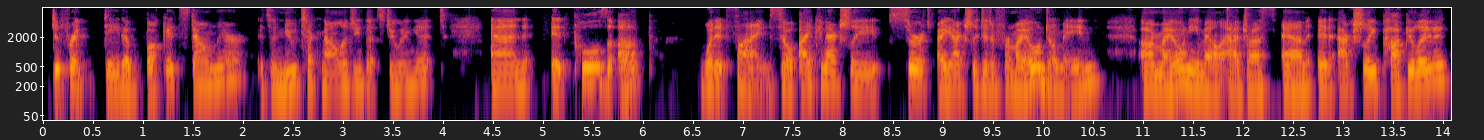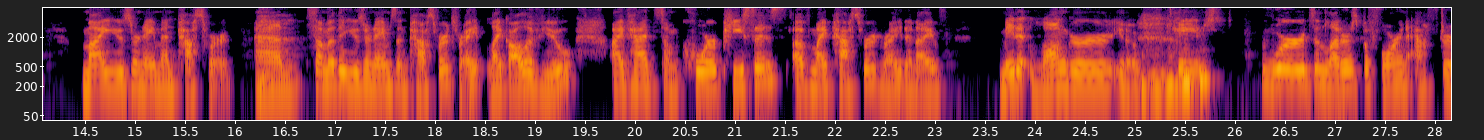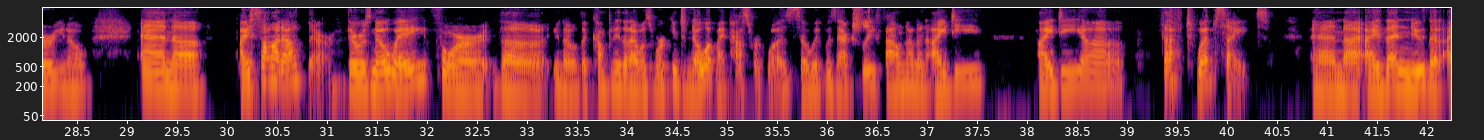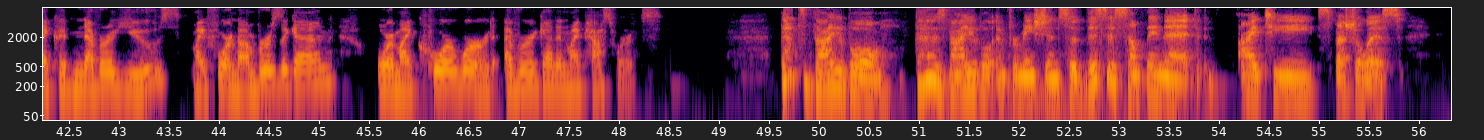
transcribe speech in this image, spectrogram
different data buckets down there it's a new technology that's doing it and it pulls up what it finds so i can actually search i actually did it for my own domain uh, my own email address and it actually populated my username and password and some of the usernames and passwords, right? Like all of you, I've had some core pieces of my password, right? And I've made it longer, you know, changed words and letters before and after, you know, and uh, I saw it out there. There was no way for the, you know, the company that I was working to know what my password was. So it was actually found on an ID, ID uh, theft website. And I, I then knew that I could never use my four numbers again or my core word ever again in my passwords. That's valuable. That is valuable information. So, this is something that IT specialists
